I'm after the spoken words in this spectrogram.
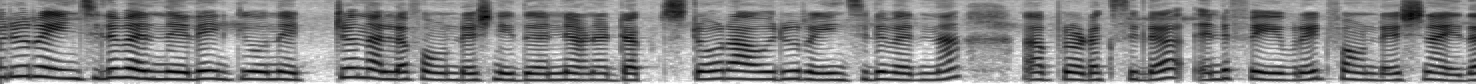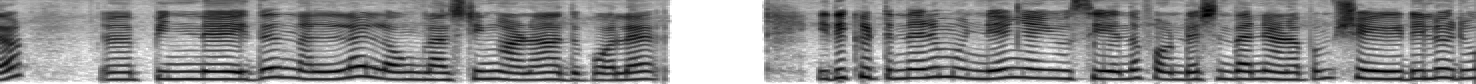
ഒരു റേഞ്ചിൽ വരുന്നതിൽ എനിക്ക് തോന്നുന്നു ഏറ്റവും നല്ല ഫൗണ്ടേഷൻ ഇത് തന്നെയാണ്. ഡ്രഗ് സ്റ്റോർ ആ ഒരു റേഞ്ചിൽ വരുന്ന പ്രൊഡക്ട്സിൽ എന്റെ ഫേവറേറ്റ് ഫൗണ്ടേഷനാണ് ഇത്. പിന്നെ ഇത് നല്ല ലോങ് ലാസ്റ്റിംഗ് ആണ്. അതുപോലെ ഇത് കിട്ടുന്നതിന് മുന്നേ ഞാൻ യൂസ് ചെയ്യുന്ന ഫൗണ്ടേഷൻ തന്നെയാണ്. അപ്പം ഷെയ്ഡിലൊരു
